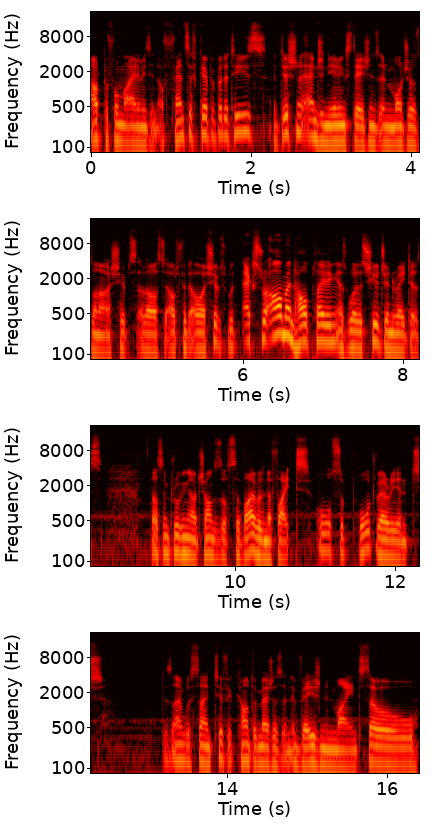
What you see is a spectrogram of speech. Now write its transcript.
outperform our enemies in offensive capabilities. Additional engineering stations and modules on our ships allow us to outfit our ships with extra armor and hull plating as well as shield generators, thus improving our chances of survival in a fight. Or support variant, designed with scientific countermeasures and evasion in mind. So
